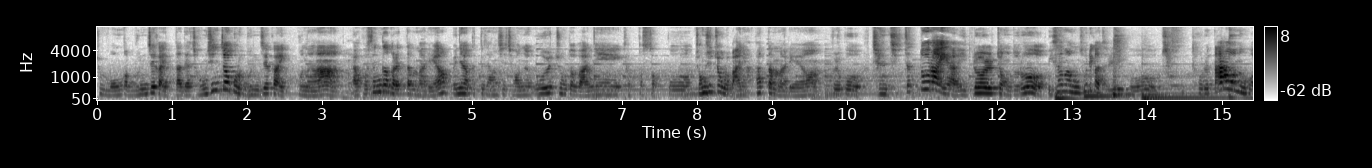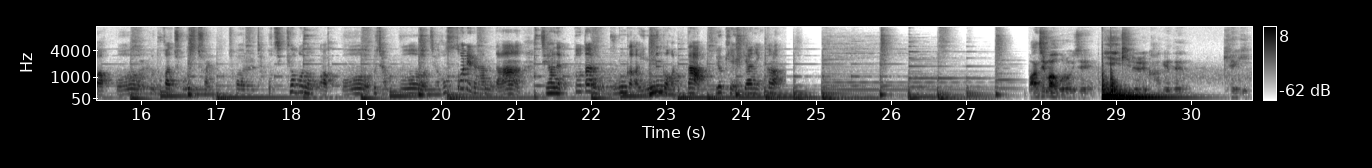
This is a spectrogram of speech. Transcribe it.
좀 뭔가 문제가 있다. 내가 정신적으로 문제가 있구나. 라고 생각을 했단 말이에요. 왜냐면 그때 당시 저는 우울증도 많이 겪었었고, 정신적으로 많이 아팠단 말이에요. 그리고 쟤는 진짜 또라이야. 이럴 정도로 이상한 소리가 들리고, 자꾸 저를 따라오는 것 같고, 누가 저기서 저, 저를 자꾸 지켜보는 것 같고, 자꾸 제가 헛소리를 한다. 제 안에 또 다른 누군가가 있는 것 같다. 이렇게 얘기하니까, 마지막으로 이제 이 길을 가게 된 계기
